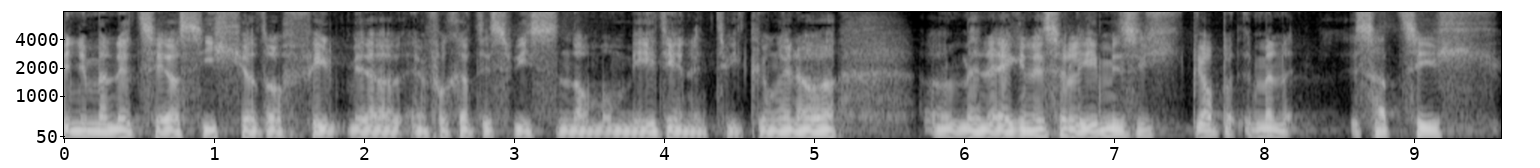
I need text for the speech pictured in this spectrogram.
bin ich mir nicht sehr sicher. Da fehlt mir einfach auch das Wissen um, um Medienentwicklungen. Aber äh, mein eigenes Erleben ist, ich glaube, es hat sich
